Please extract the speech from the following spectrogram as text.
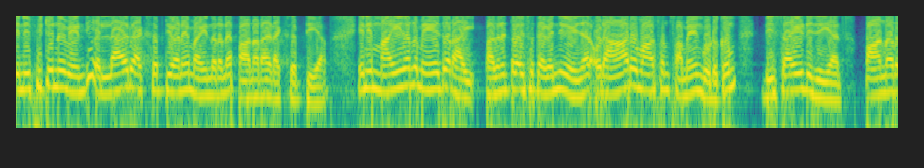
ബെനിഫിറ്റിന് വേണ്ടി എല്ലാവരും അക്സെപ്റ്റ് ചെയ്യുകയാണെങ്കിൽ മൈനറിനെ പാർട്ണറായിട്ട് അക്സെപ്റ്റ് ചെയ്യാം. ഇനി മൈനർ മേജറായി പതിനെട്ട് വയസ്സ് തികഞ്ഞു കഴിഞ്ഞാൽ ഒരു ആറ് മാസം സമയം കൊടുക്കും ഡിസൈഡ് ചെയ്യാൻ. പാർട്ണർ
